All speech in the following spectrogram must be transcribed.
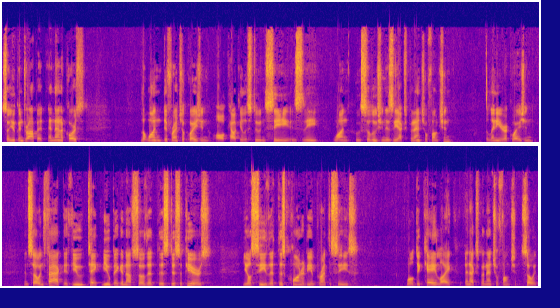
So you can drop it, and then of course, the one differential equation all calculus students see is the one whose solution is the exponential function, the linear equation. And so in fact, if you take mu big enough so that this disappears, you'll see that this quantity in parentheses will decay like an exponential function. So it,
